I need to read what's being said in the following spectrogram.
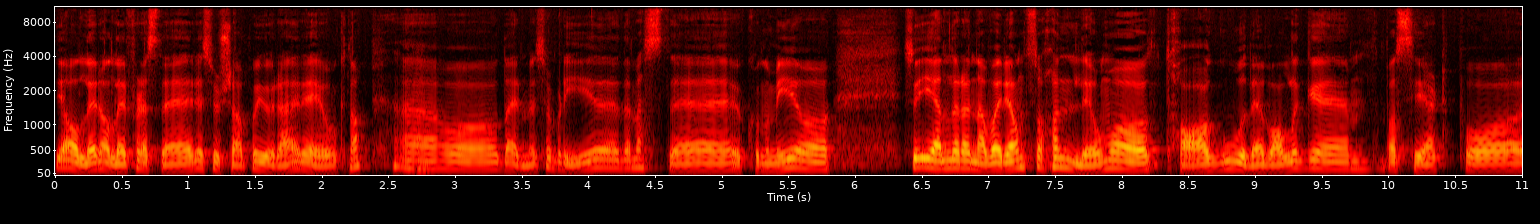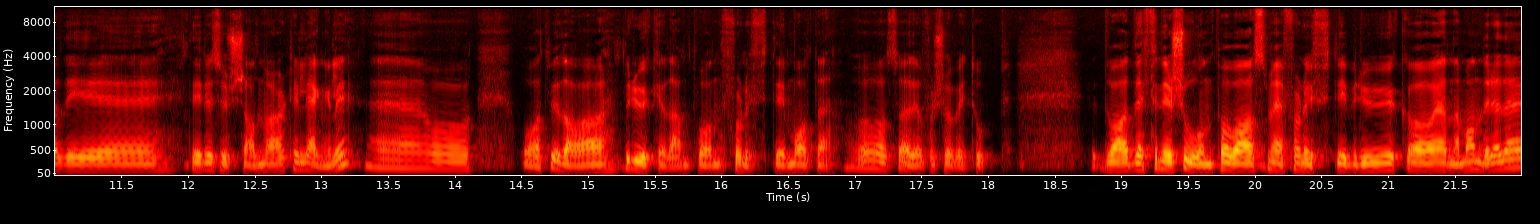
De aller aller fleste ressurser på jorda her er jo knappe. Og dermed så blir det meste økonomi. og så I en eller annen variant så handler det om å ta gode valg eh, basert på de, de ressursene vi har tilgjengelig, eh, og, og, at vi da bruker dem på en fornuftig måte. Og Så er det jo for så vidt opp hva definisjonen på hva som er fornuftig bruk og ene med andre, det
